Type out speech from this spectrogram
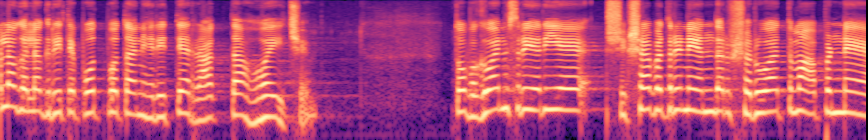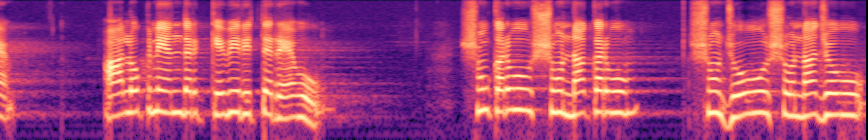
અલગ અલગ રીતે પોતપોતાની રીતે રાખતા હોય છે. તો ભગવાન શ્રી હરિએ શિક્ષાપત્રીની અંદર શરૂઆતમાં આપણને આ લોકની અંદર કેવી રીતે રહેવું? શું કરવું, શું ન કરવું? શું જોવું, શું ન જોવું?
